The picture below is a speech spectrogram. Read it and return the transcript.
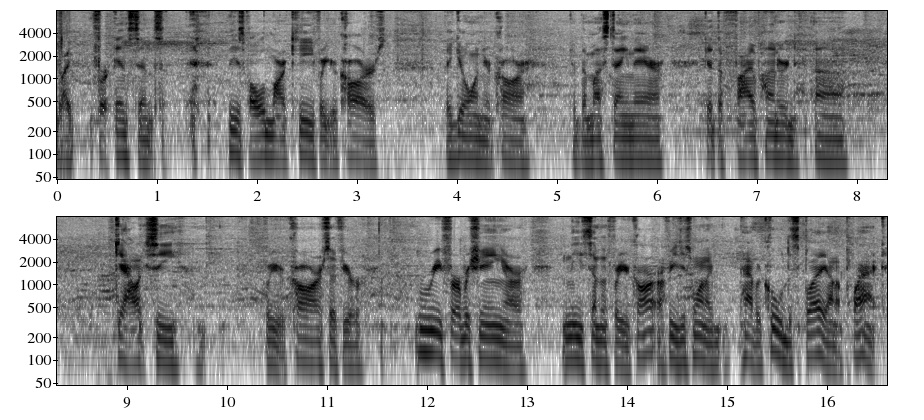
like for instance, these old marquee for your cars, they go on your car. Get the Mustang there, get the 500 uh, Galaxie for your car. So if you're refurbishing or need something for your car, or if you just want to have a cool display on a plaque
